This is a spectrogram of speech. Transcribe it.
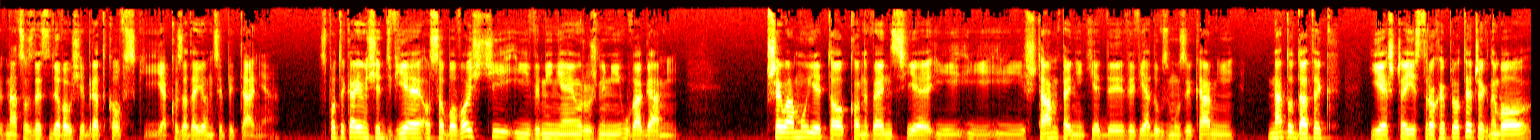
y, na co zdecydował się Bratkowski jako zadający pytania spotykają się dwie osobowości i wymieniają różnymi uwagami. Przełamuje to konwencje i, i, i sztampę niekiedy wywiadów z muzykami. Na dodatek jeszcze jest trochę ploteczek, no bo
